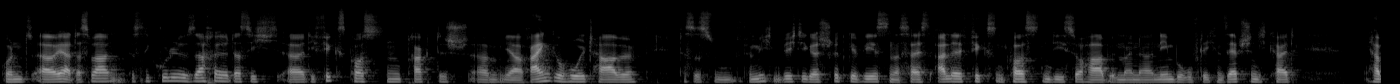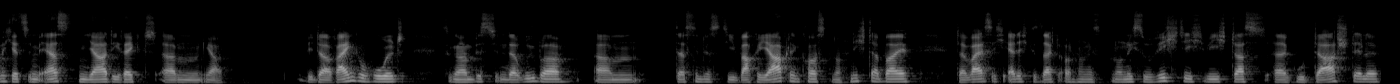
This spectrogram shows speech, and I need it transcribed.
Und äh, ja, das war ist eine coole Sache, dass ich äh, die Fixkosten praktisch ähm, ja, reingeholt habe das ist für mich ein wichtiger Schritt gewesen. Das heißt, alle fixen Kosten, die ich so habe in meiner nebenberuflichen Selbstständigkeit, habe ich jetzt im ersten Jahr direkt ähm, ja, wieder reingeholt, sogar ein bisschen darüber. Ähm, das sind jetzt die variablen Kosten noch nicht dabei. Da weiß ich ehrlich gesagt auch noch nicht, noch nicht so richtig, wie ich das äh, gut darstelle,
